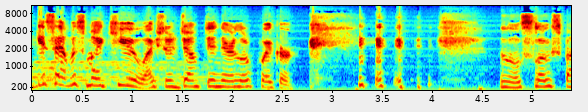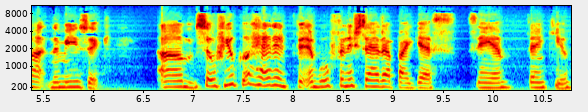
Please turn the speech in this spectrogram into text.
guess that was my cue. I should have jumped in there a little quicker. a little slow spot in the music. Um, so if you'll go ahead and, and we'll finish that up, I guess, Sam. Thank you.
